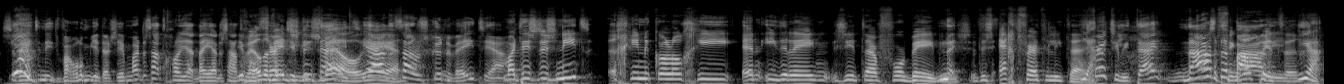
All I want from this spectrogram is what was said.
Ze Ja. weten niet waarom je daar zit, maar er staat gewoon, ja, nou ja, er staat Jawel, gewoon dat weten ze dus wel, Ja, ja, ja. dat zouden ze kunnen weten, ja. Maar het is dus niet gynaecologie en iedereen zit daar voor baby's. Nee. Het is echt fertiliteit. Ja. fertiliteit Nou, naast dat de vind ik wel balie. pittig. Ja,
